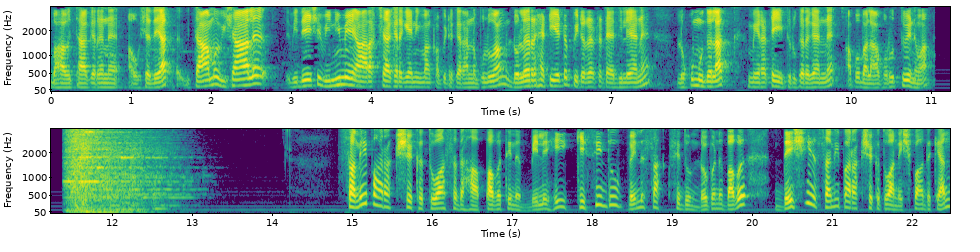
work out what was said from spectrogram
භාවිතා කරන ඖෂධයක්. ඊටාම විශාල විදේශ විනිමය ආරක්ෂා කර ගැනීමක් අපිට කරන්න පුළුවන් ඩොලර් හැටියට පිටරටට ඇදිලා යන ලොකු මුදලක් මේ රටේ ඉතුරු කරගන්න අප බලාපොරොත්තු වෙනවා. සනීපාරක්ෂකතුවා සඳහා පවතින මිලෙහි කිසිදු වෙනසක් සිදු නොවන බව දේශීය සනීපාරක්ෂකතුවා නිෂ්පාදකයන්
